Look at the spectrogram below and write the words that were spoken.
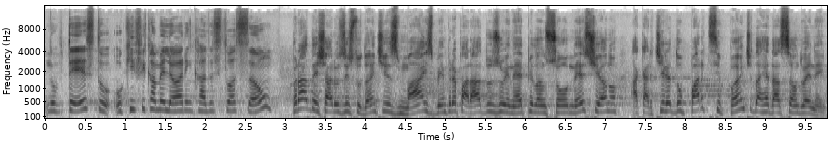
no texto o que fica melhor em cada situação. Para deixar os estudantes mais bem preparados, o INEP lançou neste ano a cartilha do participante da redação do Enem.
